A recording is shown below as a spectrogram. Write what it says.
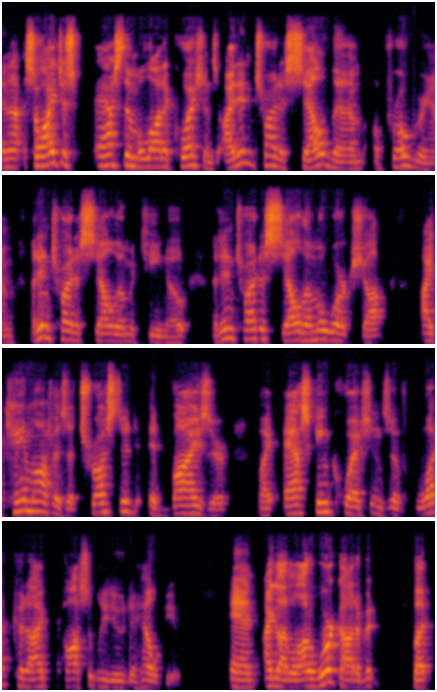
And I, so I just asked them a lot of questions. I didn't try to sell them a program. I didn't try to sell them a keynote. I didn't try to sell them a workshop. I came off as a trusted advisor by asking questions of what could I possibly do to help you. And I got a lot of work out of it but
